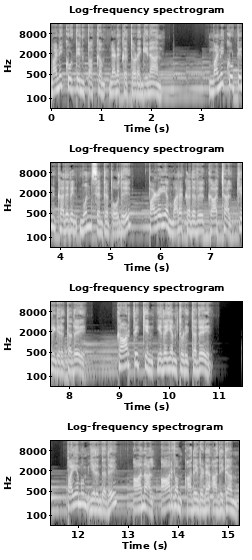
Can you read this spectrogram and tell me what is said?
மணிக்கூட்டின் பக்கம் நடக்கத் தொடங்கினான். மணிக்கூட்டின் கதவின் முன் சென்றபோது பழைய மரக்கதவு காற்றால் கிருகிருத்தது. கார்த்திக்கின் இதயம் துடித்தது. பயமும் இருந்தது ஆனால் ஆர்வம் அதைவிட அதிகம்.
